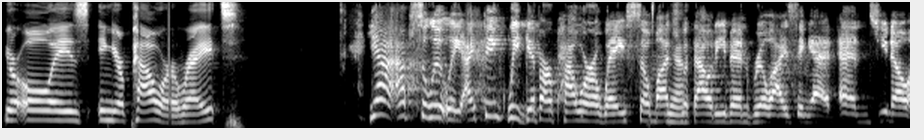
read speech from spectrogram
you're always in your power, right? Yeah, absolutely. I think we give our power away so much yeah. without even realizing it. And, you know,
